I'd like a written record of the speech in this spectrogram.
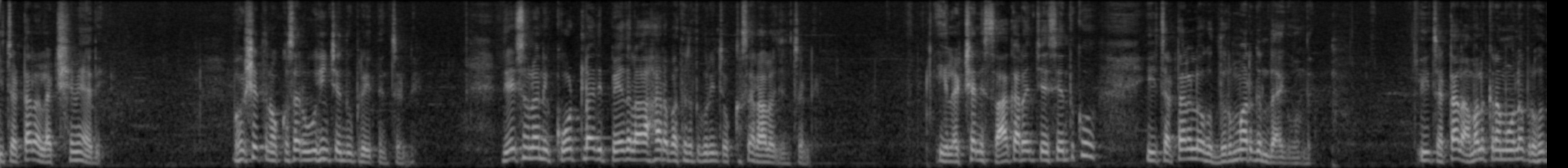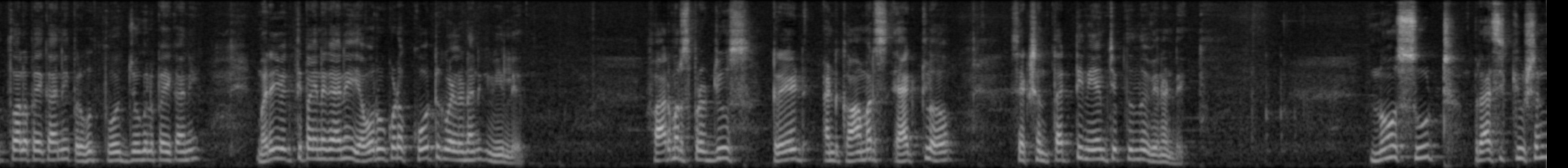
ఈ చట్టాల లక్ష్యమే అది. భవిష్యత్తును ఒక్కసారి ఊహించేందుకు ప్రయత్నించండి. దేశంలోని కోట్లాది పేదల ఆహార భద్రత గురించి ఒక్కసారి ఆలోచించండి. ఈ లక్ష్యాన్ని సాకారం చేసేందుకు ఈ చట్టాలలో ఒక దుర్మార్గం దాగి ఉంది. ఈ చట్టాల అమలు క్రమంలో ప్రభుత్వాలపై కానీ ప్రభుత్వోద్యోగులపై కానీ మరే వ్యక్తిపైన కానీ ఎవరూ కూడా కోర్టుకు వెళ్ళడానికి వీల్లేదు. Farmers produce trade and commerce యాక్ట్లో సెక్షన్ థర్టీన్ ఏం చెప్తుందో వినండి. No suit prosecution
